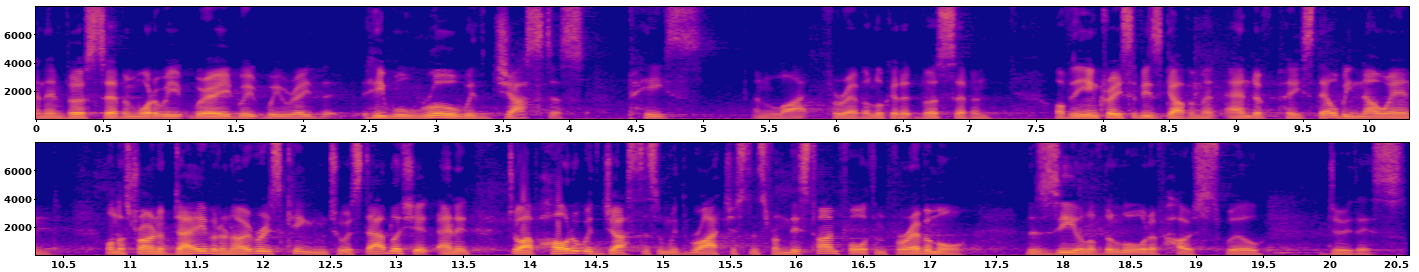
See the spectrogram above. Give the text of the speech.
And then verse 7, what do we read? We, we read that he will rule with justice, peace, and light forever. Look at it, verse 7. Of the increase of his government and of peace, there will be no end. On the throne of David and over his kingdom, to establish it and it, to uphold it with justice and with righteousness from this time forth and forevermore the zeal of the Lord of hosts will do this.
